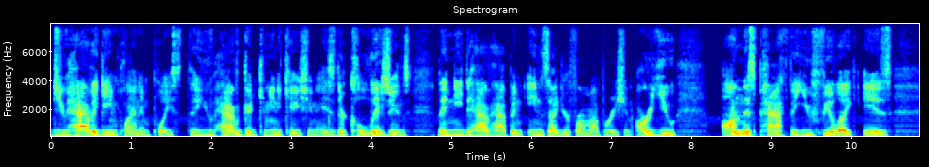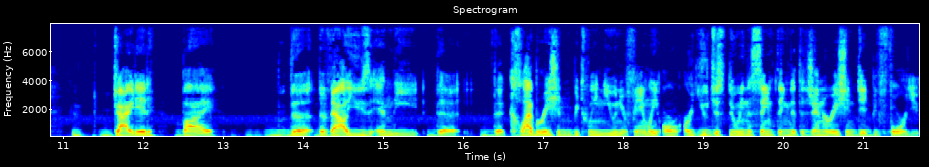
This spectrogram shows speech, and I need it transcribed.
Do you have a game plan in place? Do you have good communication? Is there collisions that need to have happen inside your farm operation? Are you on this path that you feel like is guided by the the values and the the the collaboration between you and your family or are you just doing the same thing that the generation did before you?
